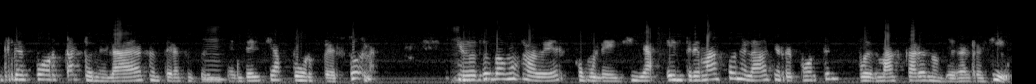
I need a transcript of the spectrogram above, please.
reporta toneladas ante la superintendencia por persona. Y nosotros vamos a ver, como le decía, entre más toneladas se reporten, pues más caro nos llega el recibo.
